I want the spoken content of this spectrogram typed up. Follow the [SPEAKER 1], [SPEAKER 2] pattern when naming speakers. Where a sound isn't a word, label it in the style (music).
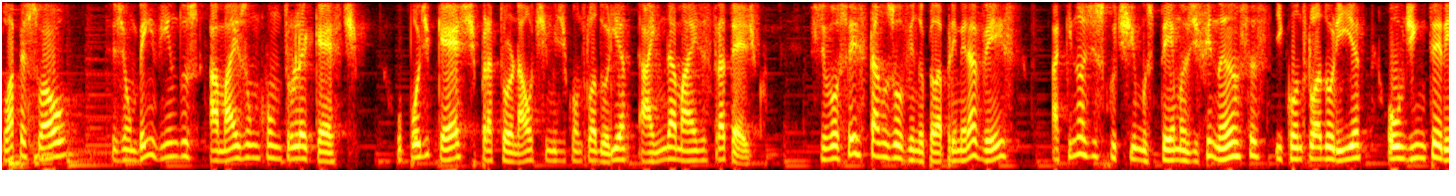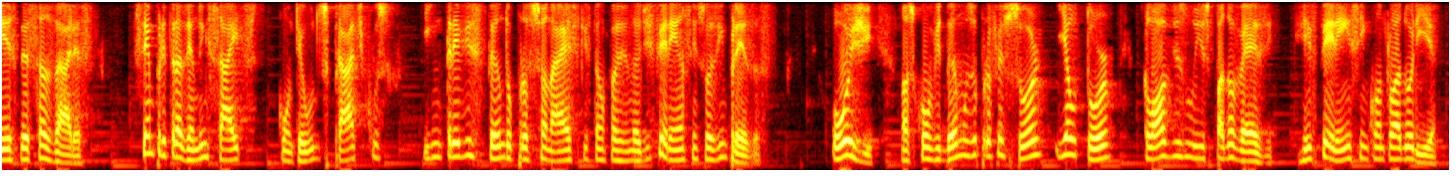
[SPEAKER 1] Olá pessoal, sejam bem-vindos a mais um ControllerCast, o podcast para tornar o time de controladoria ainda mais estratégico. Se você está nos ouvindo pela primeira vez, aqui nós discutimos temas de finanças e controladoria ou de interesse dessas áreas, sempre trazendo insights, conteúdos práticos e entrevistando profissionais que estão fazendo a diferença em suas empresas. Hoje, nós convidamos o professor e autor Clóvis Luiz Padovese, referência em controladoria.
